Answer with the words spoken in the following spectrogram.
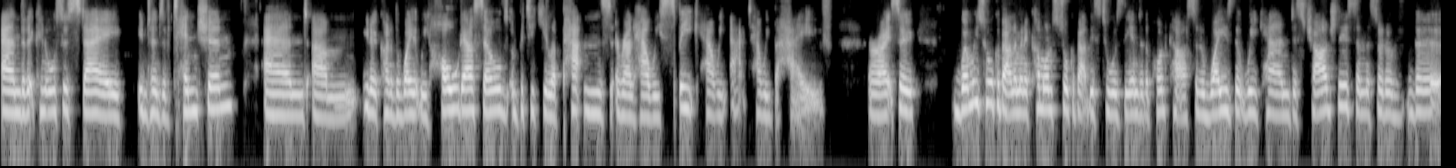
And that it can also stay in terms of tension and um, you know kind of the way that we hold ourselves and particular patterns around how we speak how we act how we behave. All right? So when we talk about and i'm going to come on to talk about this towards the end of the podcast sort of ways that we can discharge this and the sort of the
